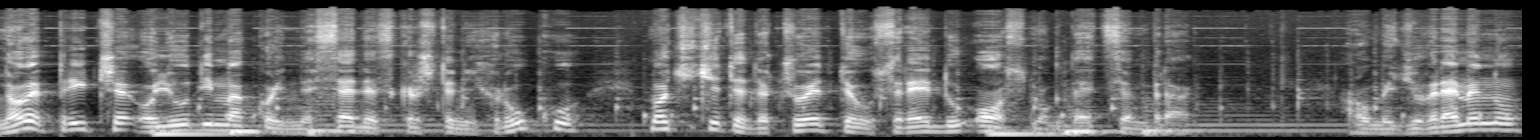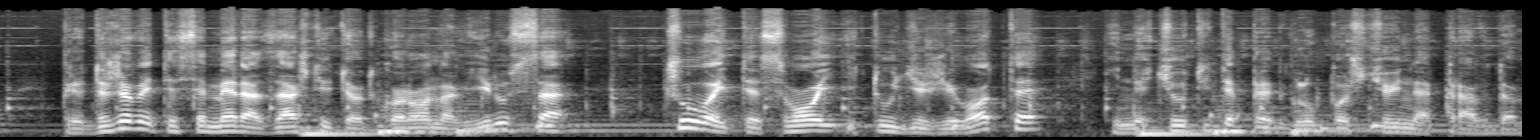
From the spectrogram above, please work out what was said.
Nove priče o ljudima koji ne sede skrštenih ruku moći ćete da čujete u sredu 8. decembra. A umeđu vremenu, pridržavajte se mera zaštite od koronavirusa, čuvajte svoj i tuđe živote i ne ćutite pred glupošću i nepravdom.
